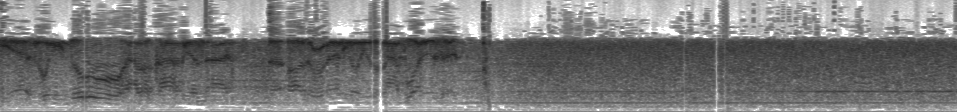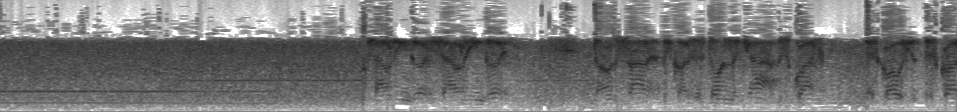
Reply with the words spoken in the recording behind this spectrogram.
Yes, we do have a copy of that. The other radio you have, what is it? Sounding good, sounding good. Don't start it because it's doing the job. It's cross, it's, cross,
